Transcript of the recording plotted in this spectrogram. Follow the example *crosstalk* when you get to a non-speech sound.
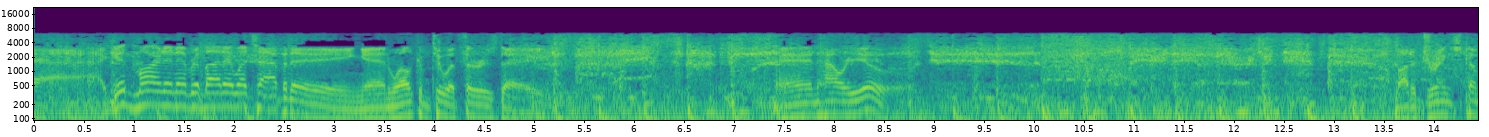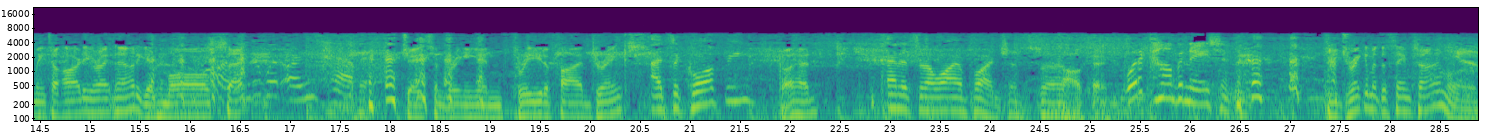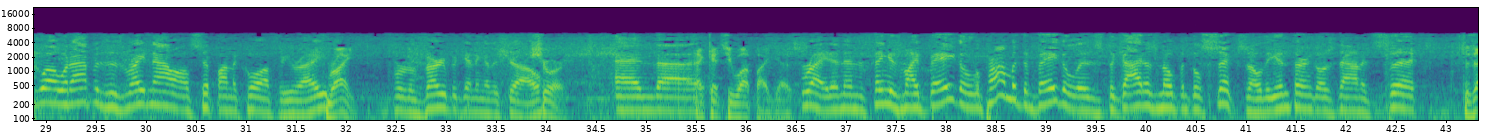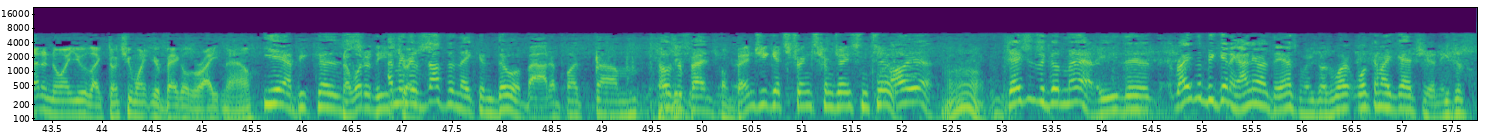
Yeah. Good morning, everybody. What's happening? And welcome to a Thursday. And how are you? A lot of drinks coming to Artie right now to get him all *laughs* set. I set. wonder what Artie's having. *laughs* Jason bringing in three to five drinks. It's a coffee, Go ahead. and it's an Hawaiian punch. It's uh, Okay. What a combination. *laughs* Do you drink them at the same time? or Well, what happens is right now I'll sip on the coffee, right? Right. For the very beginning of the show. Sure. And, uh, That gets you up, I guess. right, and then the thing is my bagel, the problem with the bagel is the guy doesn't open till 6, so the intern goes down at 6. Does that annoy you? Like, don't you want your bagel right now? Yeah, because... Now, what are these I mean, drinks? there's nothing they can do about it, but um, those are Benji. Oh, Benji gets drinks from Jason, too? Oh, yeah. Oh. Jason's a good man. He the, Right in the beginning, I didn't have to ask him. He goes, what, what can I get you? And he just...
